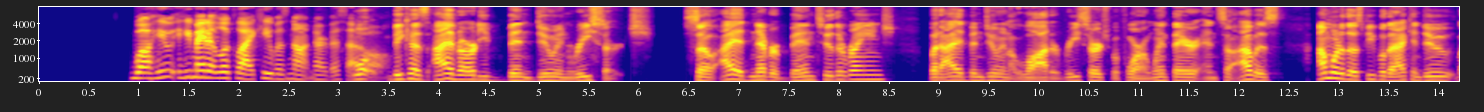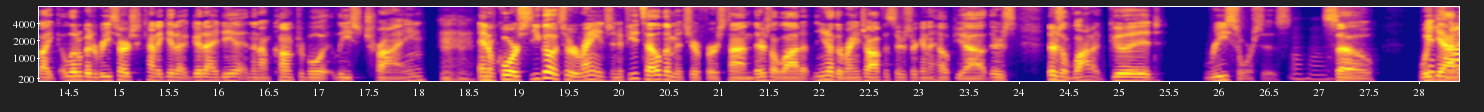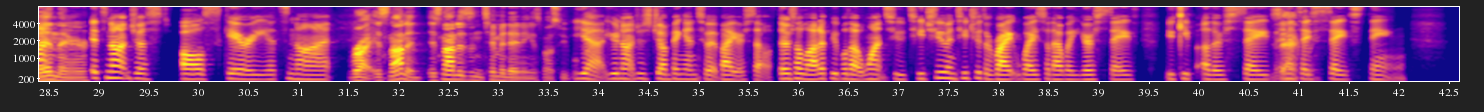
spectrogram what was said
Well, he he made it look like he was not nervous at well, all. because I had already been doing research. So I had never been to the range, but I had been doing a lot of research before I went there. And so I was, I'm one of those people that I can do like a little bit of research to kind of get a good idea. And then I'm comfortable at least trying. hmm And of course, you go to a range, and if you tell them it's your first time, there's a lot of, you know, the range officers are going to help you out. There's, there's a lot of good resources. Mhm. So we It's got not- in there. It's not just all scary. It's not right. It's not, an, it's not as intimidating as most people Yeah, think. you're not just jumping into it by yourself. There's a lot of people that want to teach you and teach you the right way so that way you're safe, you keep others safe, and it's a safe thing.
